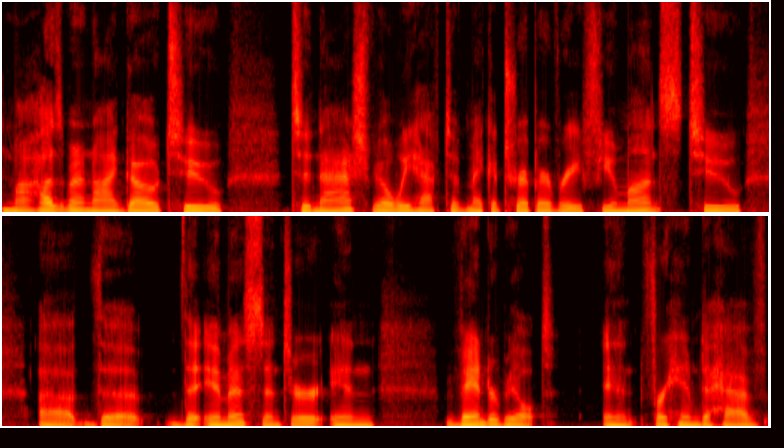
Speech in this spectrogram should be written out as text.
my husband and I go to to Nashville. We have to make a trip every few months to uh, the the MS Center in Vanderbilt, and for him to have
